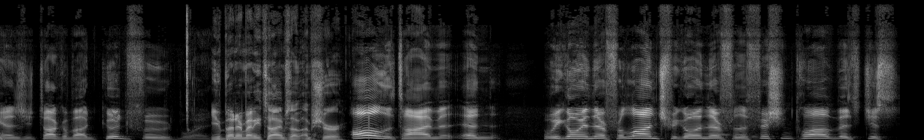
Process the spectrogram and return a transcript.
shenanigans, you talk about good food, boy, You've been there many times, I'm, I'm sure. all the time. And we go in there for lunch. We go in there for the fishing club. It's just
